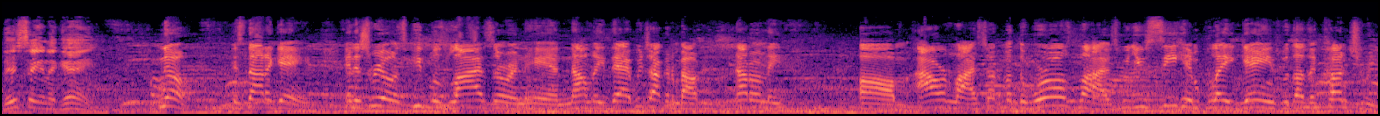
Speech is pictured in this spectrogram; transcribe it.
this ain't a game. No, it's not a game. And it's real. It's people's lives are in hand. Not only that, we're talking about not only um, our lives, talking about the world's lives. When you see him play games with other countries,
